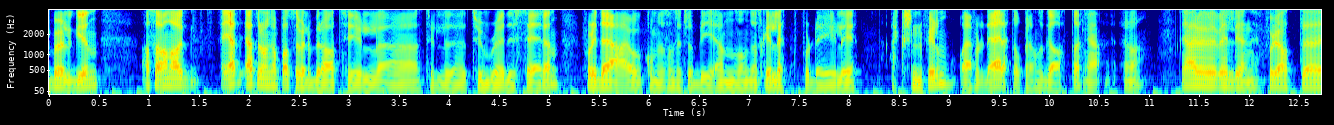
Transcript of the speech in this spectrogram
Bølgen Altså han har jeg, jeg tror han kan passe veldig bra til, uh, til Tomb Raider-serien. Fordi det er jo, kommer sannsynligvis til å bli en sånn ganske lettfordøyelig actionfilm. Og jeg føler det er rett opp i hans gate. Ja. Ja. Jeg er veldig enig, fordi at eh,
